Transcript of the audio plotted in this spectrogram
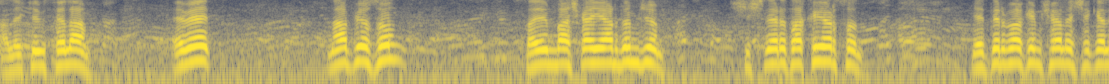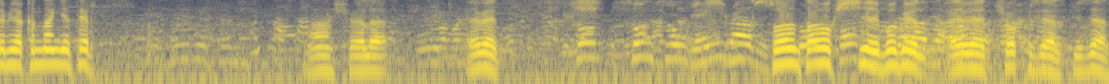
Aleyküm selam. Evet. Ne yapıyorsun? Sayın Başkan Yardımcım. Şişleri takıyorsun. Getir bakayım şöyle çekelim yakından getir. Ha şöyle. Evet. Son tavuk işimiz. Son tavuk şişi bugün. Evet çok güzel güzel.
